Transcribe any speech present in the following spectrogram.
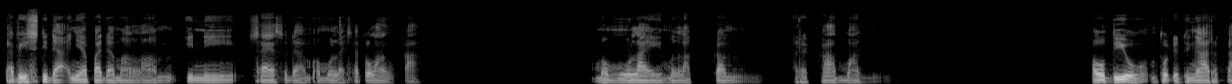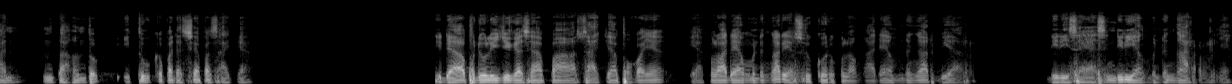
Tapi setidaknya pada malam ini saya sudah memulai satu langkah. Memulai melakukan rekaman audio untuk didengarkan entah untuk itu kepada siapa saja. Tidak peduli juga siapa saja, pokoknya ya kalau ada yang mendengar ya syukur, kalau nggak ada yang mendengar biar diri saya sendiri yang mendengarnya.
